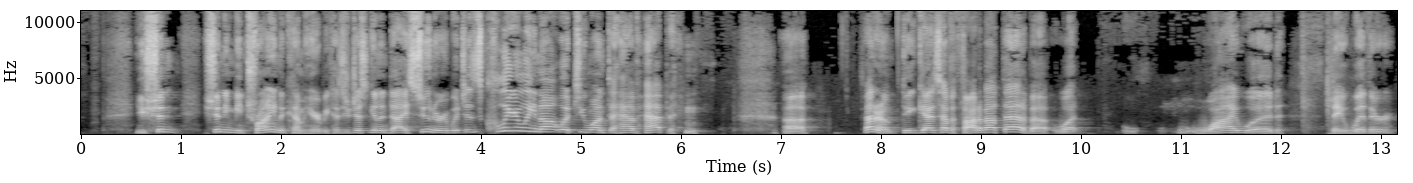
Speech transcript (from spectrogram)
you shouldn't you shouldn't even be trying to come here because you're just going to die sooner, which is clearly not what you want to have happen. Uh, I don't know. Do you guys have a thought about that? About what? Why would they wither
